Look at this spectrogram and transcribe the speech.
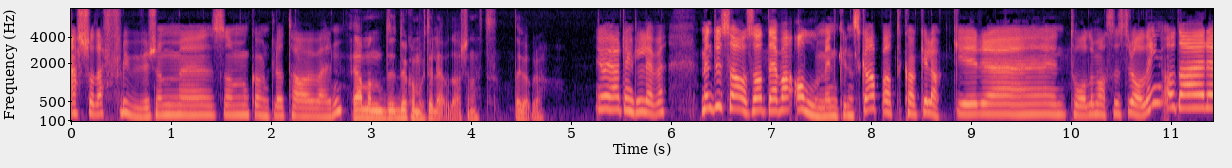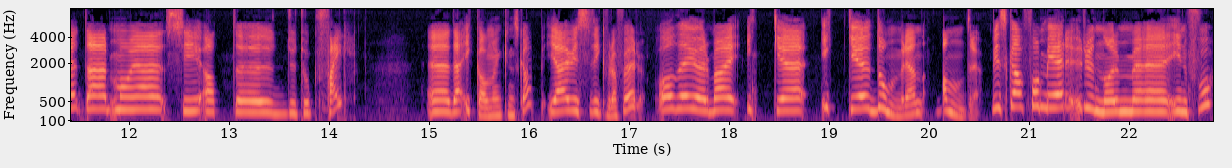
Æsj, og det er fluer som, eh, som kommer til å ta over verden? Ja, men du, du kommer ikke til å leve da, Jeanette. Det går bra. Jo, jeg har tenkt å leve. Men du sa også at det var allmennkunnskap at kakerlakker eh, tåler masse stråling. Og der, der må jeg si at eh, du tok feil. Eh, det er ikke allmennkunnskap. Jeg visste det ikke fra før, og det gjør meg ikke, ikke dummere enn andre. Vi skal få mer rundorminfo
